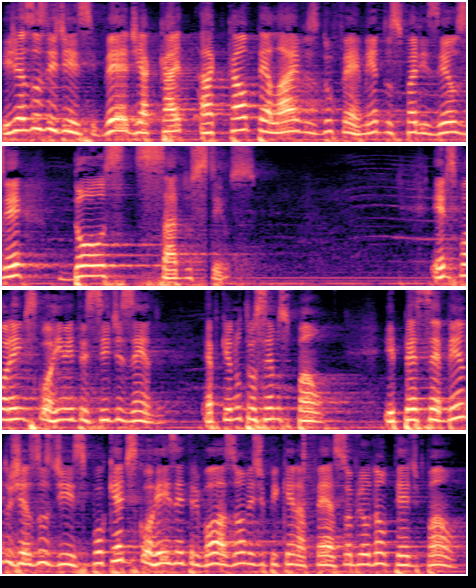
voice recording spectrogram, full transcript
E Jesus lhe disse: Vede, acautelai-vos do fermento dos fariseus e dos saduceus. Eles, porém, discorriam entre si, dizendo: É porque não trouxemos pão. E percebendo, Jesus disse: Por que discorreis entre vós, homens de pequena fé, sobre o não ter de pão?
